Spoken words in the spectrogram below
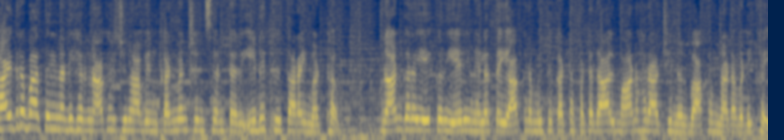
ஹைதராபாத்தில் நடிகர் நாகார்ஜுனாவின் கன்வென்ஷன் சென்டர் இடித்து தரைமட்டம் நான்கரை ஏக்கர் ஏரி நிலத்தை ஆக்கிரமித்து கட்டப்பட்டதால் மாநகராட்சி நிர்வாகம் நடவடிக்கை.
